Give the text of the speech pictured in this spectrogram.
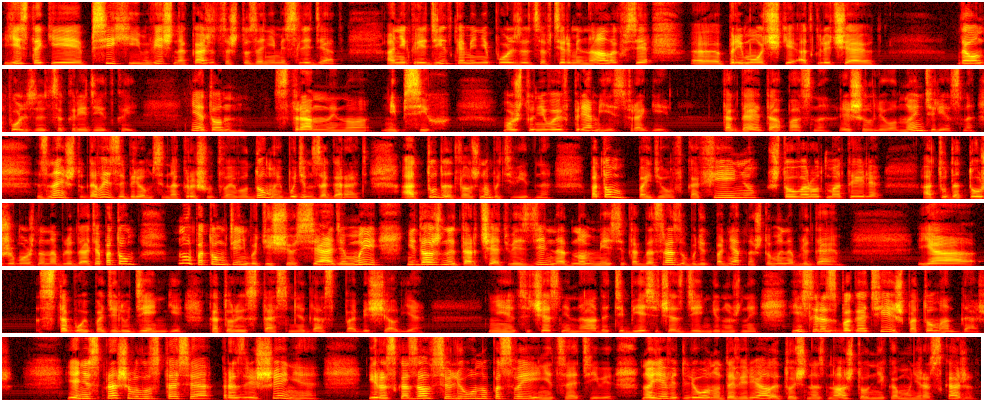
Есть такие психи им вечно кажется что за ними следят. Они кредитками не пользуются в терминалах все э, примочки отключают да он пользуется кредиткой нет он странный но не псих. Может у него и впрямь есть враги. Тогда это опасно решил леон. Но интересно знаешь что давай заберемся на крышу твоего дома и будем загорать. Оттуда должно быть видно. Потом пойдем в кофейню что у ворот мотеля. Оттуда тоже можно наблюдать. А потом ну потом где нибудь еще сядем. Мы не должны торчать весь день на одном месте. Тогда сразу будет понятно что мы наблюдаем. Я с тобой поделю деньги которые стась мне даст пообещал я. Нет сейчас не надо тебе сейчас деньги нужны. Если разбогатеешь потом отдашь. Я не спрашивал у стася разрешения и рассказал все леону по своей инициативе но я ведь леону доверял и точно знал что он никому не расскажет.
